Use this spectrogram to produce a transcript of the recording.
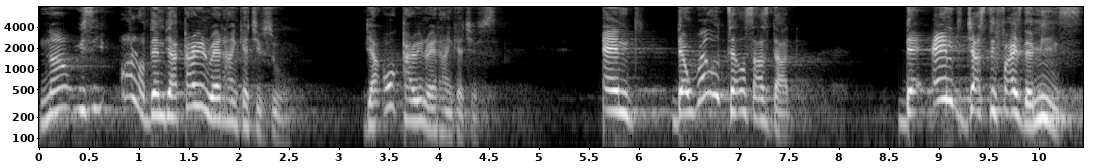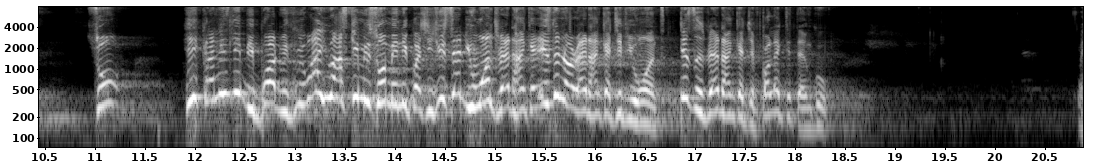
Now, you see, all of them, they are carrying red handkerchiefs. So they are all carrying red handkerchiefs. And the world tells us that the end justifies the means. So he can easily be bored with me. Why are you asking me so many questions? You said you want red handkerchief. Is it not red handkerchief you want? This is red handkerchief. Collect it and go.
